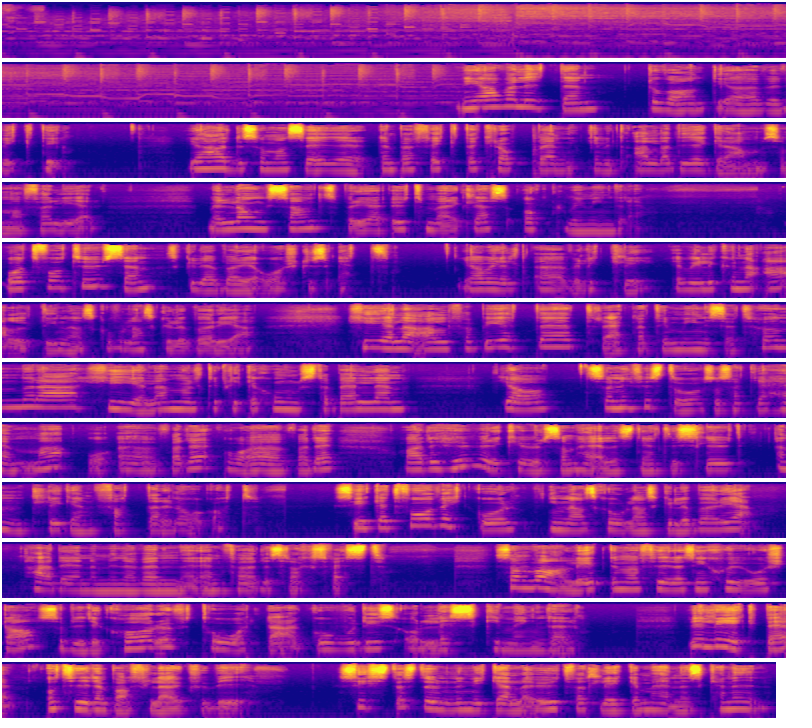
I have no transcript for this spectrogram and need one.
När jag var liten, då var inte jag överviktig. Jag hade som man säger den perfekta kroppen enligt alla diagram som man följer men långsamt började jag utmärklas och bli mindre. År 2000 skulle jag börja årskurs 1. Jag var helt överlycklig. Jag ville kunna allt innan skolan skulle börja. Hela alfabetet, räkna till minst 100, hela multiplikationstabellen. Ja, som ni förstår så satt jag hemma och övade och övade och hade hur kul som helst när jag till slut äntligen fattade något. Cirka två veckor innan skolan skulle börja hade en av mina vänner en födelsedagsfest. Som vanligt när man firar sin sjuårsdag så blir det korv, tårta, godis och läsk i mängder. Vi lekte och tiden bara flög förbi. Sista stunden gick alla ut för att leka med hennes kanin.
